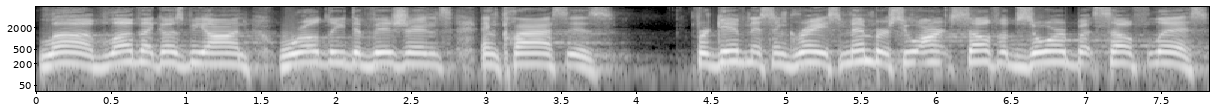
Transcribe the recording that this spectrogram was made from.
love, love that goes beyond worldly divisions and classes forgiveness and grace, members who aren't self absorbed but selfless,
